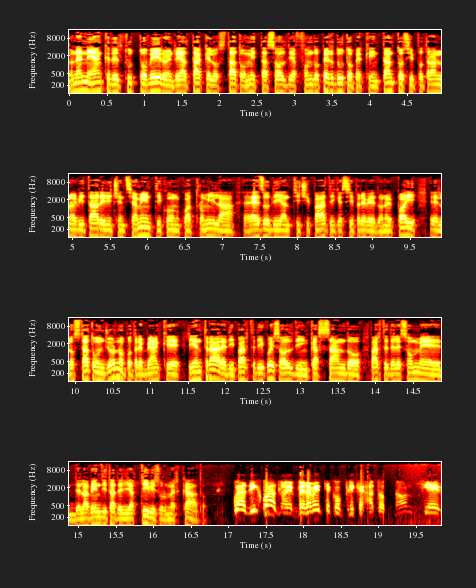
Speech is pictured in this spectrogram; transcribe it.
Non è neanche del tutto vero in realtà che lo Stato metta soldi a fondo perduto perché intanto si potranno evitare i licenziamenti con 4.000 eh, esodi anticipati che si prevedono e poi eh, lo Stato un giorno potrebbe anche rientrare di parte di quei soldi incassando parte delle somme della vendita degli attivi sul mercato. Guardi, il quadro è veramente complicato, non si è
